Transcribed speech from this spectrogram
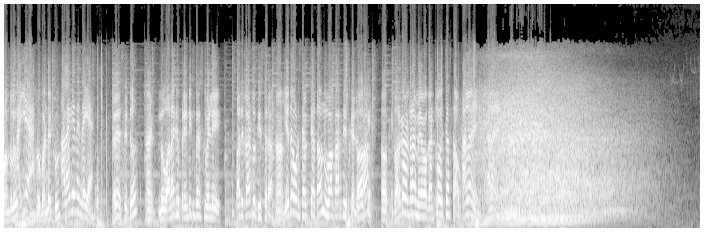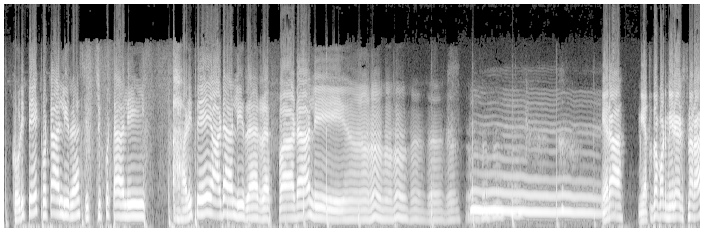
పంతులు అయ్యా. నువ్వు బండెక్కు. అలాగేనండి అయ్యా. రే సిద్ధు నువ్వు అలాగే ప్రింటింగ్ ప్రెస్కి వెళ్ళి పది కార్డులు తీసుకురా. ఏదో ఒకటి సెలెక్ట్ చేద్దాం నువ్వు ఆ కార్డు తీసుకెళ్ళు? త్వరగా వెళ్ళరా మేము ఒక గంటలో వచ్చేస్తాం. అలానే అలానే. కొడితే కొట్టాలిరా సిచ్చు కొట్టాలి. ఆడితే ఆడాలిరా రఫ్ ఆడాలి. ఏరా మీ అత్తతో పాటు మీరే ఏడుస్తున్నారా?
